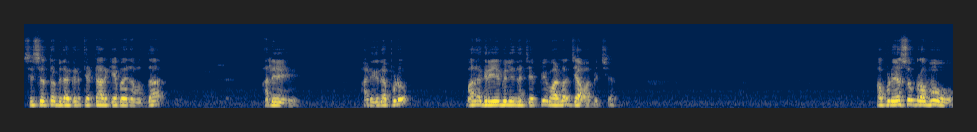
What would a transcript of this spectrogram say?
శిష్యులతో మీ దగ్గర తినడానికి ఏమైనా ఉందా? అని అడిగినప్పుడు మా దగ్గర ఏమీ లేదని చెప్పి వాళ్ళు జవాబిచ్చారు. అప్పుడు యేసు ప్రభు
